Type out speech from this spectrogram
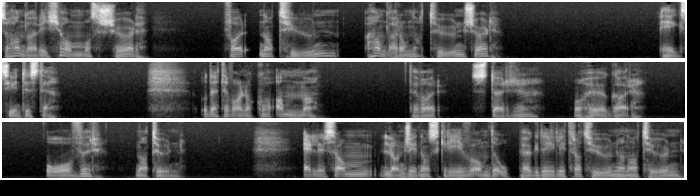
så handler det ikke om oss sjøl, for naturen handler om naturen sjøl. Jeg syntes det. Og dette var noe annet. Det var større og høyere. Over naturen. Eller som Longino skriver om det opphøgde i litteraturen og naturen,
